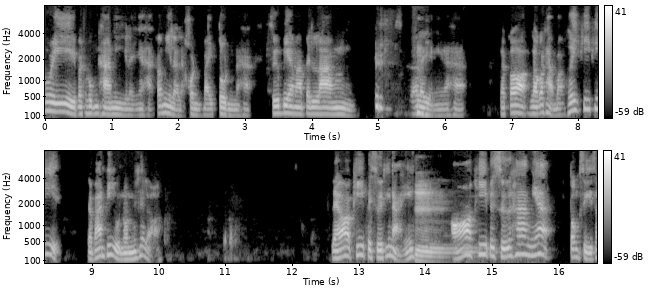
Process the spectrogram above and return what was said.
บุรีปทุมธานีอะไรเงี้ยฮะก็มีหลาย ๆ คนใบตุนนะฮะซื้อเบียร์มาเป็นลังซื้ออะไรอย่างนี้นะฮะแล้วก็เราก็ถามว่าเฮ้ยพี่พี่แต่บ้านพี่อยู่นนท์ไม่ใช่เหรอ แล้วอะพี่ไปซื้อที่ไหนอืมอ๋อ พี่ไปซื้อห้างเนี้ยตรงสีส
